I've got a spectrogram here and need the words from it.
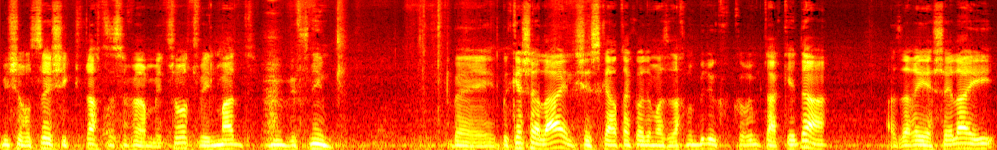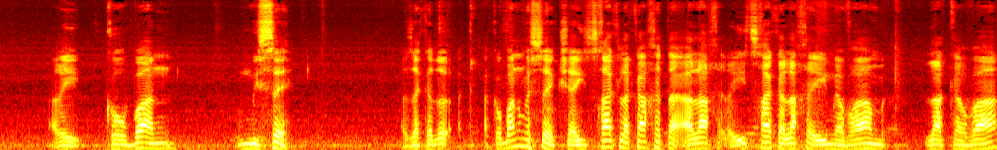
מי שרוצה שיפתח את הספר המצוות וילמד מבפנים. בקשר לעיל שהזכרת קודם, אז אנחנו בדיוק קוראים את העקדה, אז הרי השאלה היא, הרי קורבן הוא מיסה. אז הקדו, הקורבן הוא מיסה, כשיצחק לקח את, הלך, יצחק הלך עם אברהם לקרבה,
